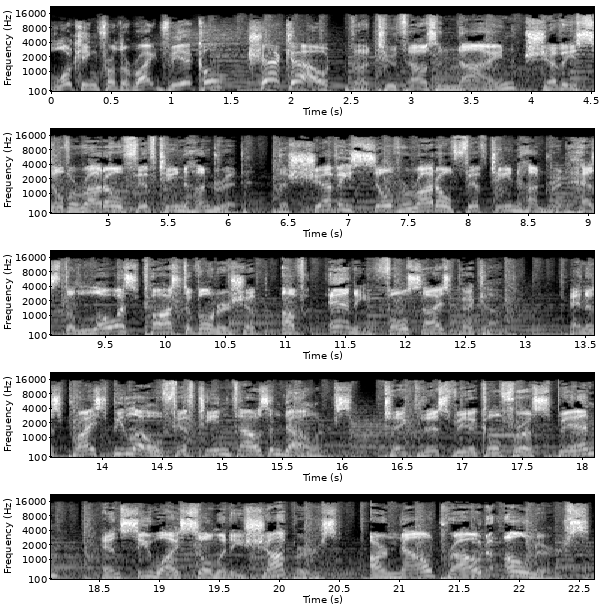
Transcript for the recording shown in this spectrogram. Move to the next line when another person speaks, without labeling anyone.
Looking for the right vehicle? Check out
the 2009 Chevy Silverado 1500. The Chevy Silverado 1500 has the lowest cost of ownership of any full size pickup and is priced below $15,000. Take this vehicle for a spin and see why so many shoppers are now proud owners.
